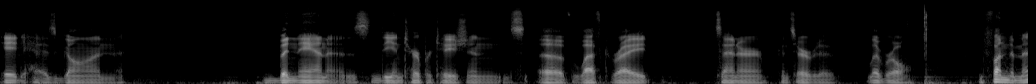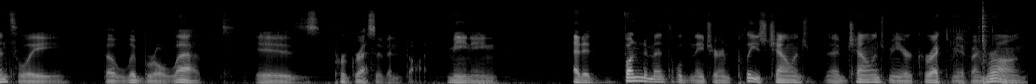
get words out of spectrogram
it has gone bananas the interpretations of left, right, center, conservative, liberal. And fundamentally, the liberal left is progressive in thought, meaning at a fundamental nature, and please challenge uh, challenge me or correct me if I'm wrong,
